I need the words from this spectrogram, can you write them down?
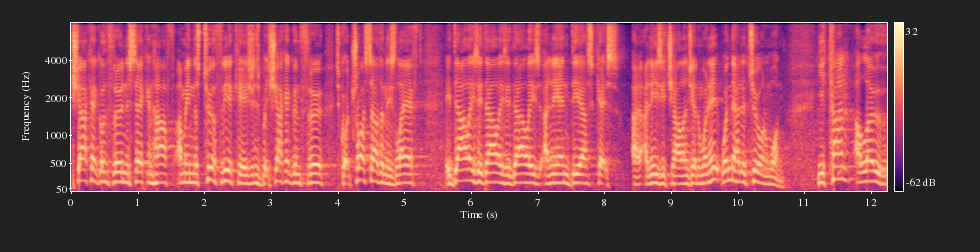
Xhaka going through in the second half. I mean, there's two or three occasions, but Xhaka going through. He's got Trossard on his left. He dallies, he dallies, he dallies, and then Dias gets a, an easy challenge. And when, it, when they had a two on one, you can't allow.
